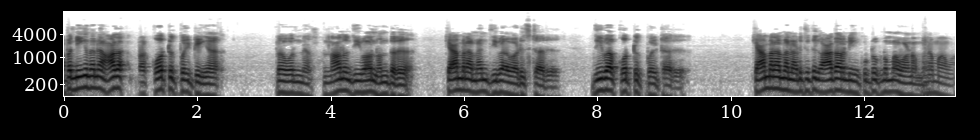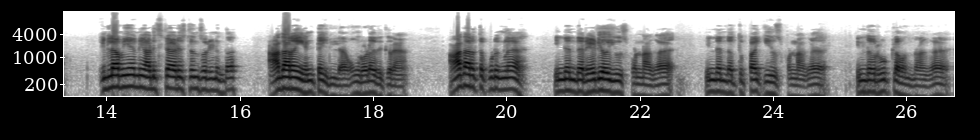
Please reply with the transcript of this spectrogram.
அப்போ நீங்கள் தானே ஆதார் கோர்ட்டுக்கு போயிட்டீங்க. இப்போ ஒன்று நானும் ஜீவாவும் நண்பர். கேமராமேன் ஜீவாவை அடிச்சிட்டாரு. ஜீவா கோர்ட்டுக்கு போயிட்டாரு. கேமராமேன் அடிச்சதுக்கு ஆதாரம் நீங்கள் கொடுக்கணுமா வேணாமா? ஆமாம் ஆமாம் இல்லாமையே நீ அடிச்சிட்ட அடிச்சிட்டேன்னு சொல்லிட்டு இருந்தா? ஆதாரம் என்கிட்ட இல்லை உங்களோட இருக்கிறேன். ஆதாரத்தை கொடுங்களேன். இந்தந்த ரேடியோ யூஸ் பண்ணாங்க இந்தந்த துப்பாக்கி யூஸ் பண்ணாங்க இந்த ரூட்டில் வந்தாங்க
